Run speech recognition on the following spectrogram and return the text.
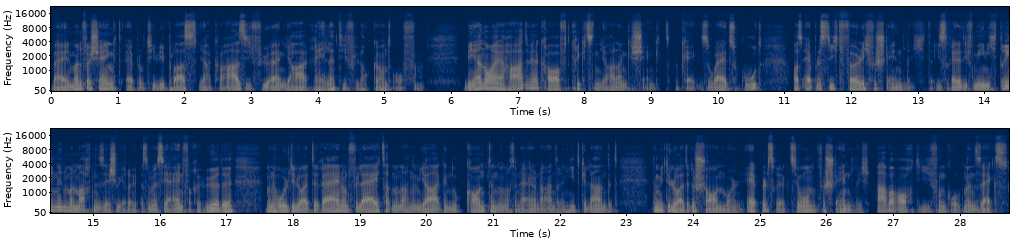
weil man verschenkt Apple TV Plus ja quasi für ein Jahr relativ locker und offen. Wer neue Hardware kauft, kriegt es ein Jahr lang geschenkt. Okay, soweit, so gut. Aus Apples Sicht völlig verständlich. Da ist relativ wenig drinnen, man macht eine sehr schwere, also eine sehr einfache Hürde, man holt die Leute rein und vielleicht hat man nach einem Jahr genug Content und noch den einen oder anderen Hit gelandet, damit die Leute das schauen wollen. Apples Reaktion verständlich, aber auch die von Goldman Sachs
